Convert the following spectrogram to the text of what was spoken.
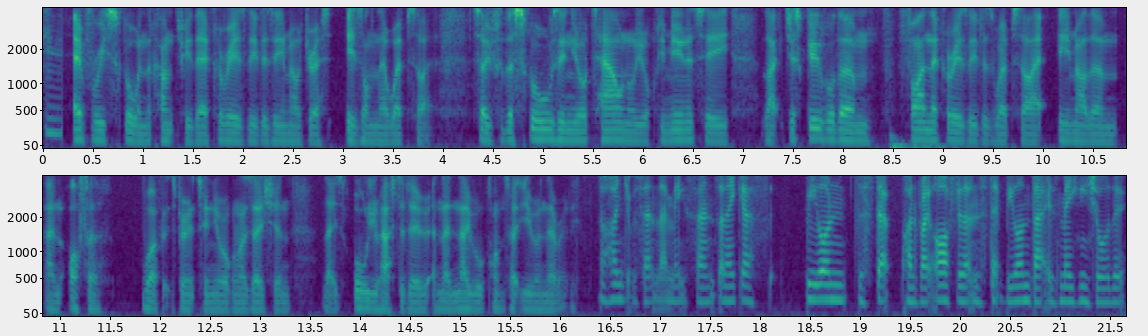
Mm. Every school in the country, their careers leaders email address is on their website. So for the schools in your town or your community, like just Google them, find their careers leaders website, email them, and offer work experience in your organisation. That is all you have to do, and then they will contact you when they're ready. 100% that makes sense. And I guess beyond the step kind of like after that and the step beyond that is making sure that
